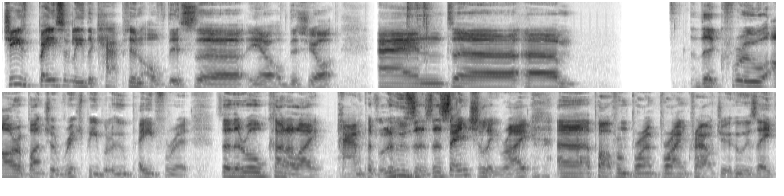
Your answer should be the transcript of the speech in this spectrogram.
she's basically the captain of this uh, you know of this yacht and. Uh, um, the crew are a bunch of rich people who paid for it. So they're all kind of like pampered losers, essentially, right? Uh, apart from Brian, Brian, Croucher, who is a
